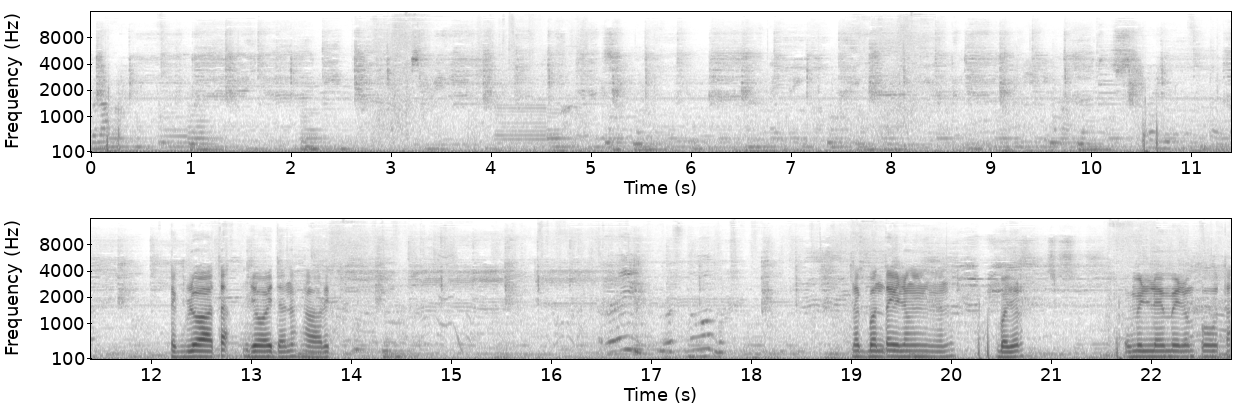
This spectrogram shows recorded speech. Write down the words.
Banak. Nag-blue ata. Joyd ano, Harit. Aray! Basta Nagbantay lang yung ano, baler. Emil na Emil ang puta.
